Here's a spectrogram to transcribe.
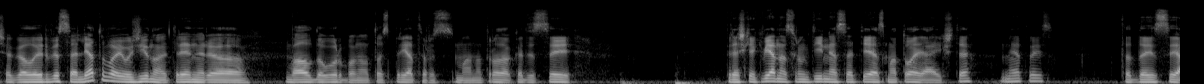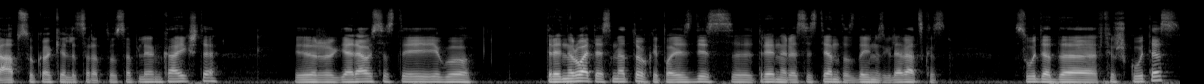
čia gal ir visą Lietuvą jau žino trenerio valdo Urbano tos prietarus. Man atrodo, kad jisai prieš kiekvienas rungtynės atėjęs matuoja aikštę metrais, tada jisai apsuka kelis ratus aplink aikštę. Ir geriausias tai jeigu treniruotės metu, kaip pavyzdys trenerio asistentas Dainis Glevetskas, sudeda fiškutės,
